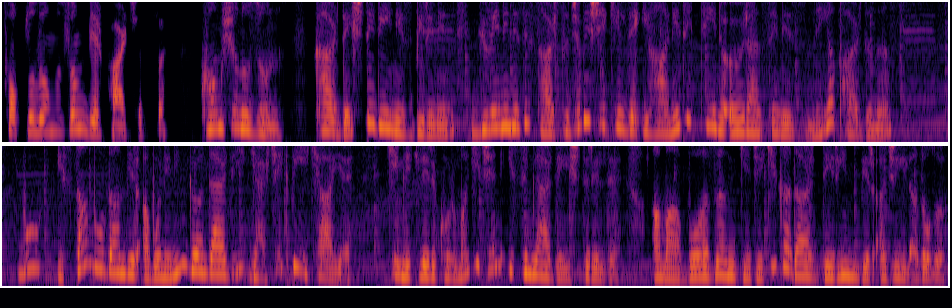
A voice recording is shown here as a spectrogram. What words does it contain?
topluluğumuzun bir parçası. Komşunuzun, kardeş dediğiniz birinin güveninizi sarsıcı bir şekilde ihanet ettiğini öğrenseniz ne yapardınız? Bu İstanbul'dan bir abonenin gönderdiği gerçek bir hikaye. Kimlikleri korumak için isimler değiştirildi ama boğazın geceki kadar derin bir acıyla dolu.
